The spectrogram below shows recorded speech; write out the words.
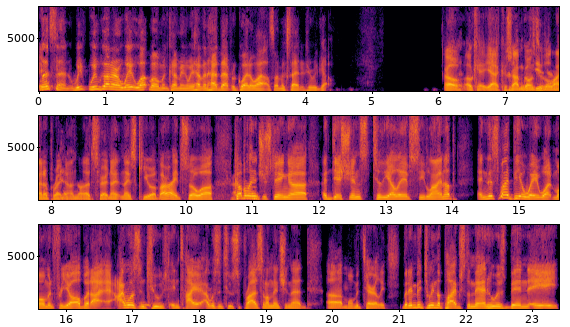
Listen, we've we've got our wait what moment coming. We haven't had that for quite a while, so I'm excited. Here we go. Oh, okay, yeah, because I'm going through the lineup right yeah. now. No, that's fair. Nice, nice cue up. All right, so a uh, couple interesting uh, additions to the LAFC lineup, and this might be a wait what moment for y'all, but I I wasn't too entire. I wasn't too surprised, and I'll mention that uh, momentarily. But in between the pipes, the man who has been a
